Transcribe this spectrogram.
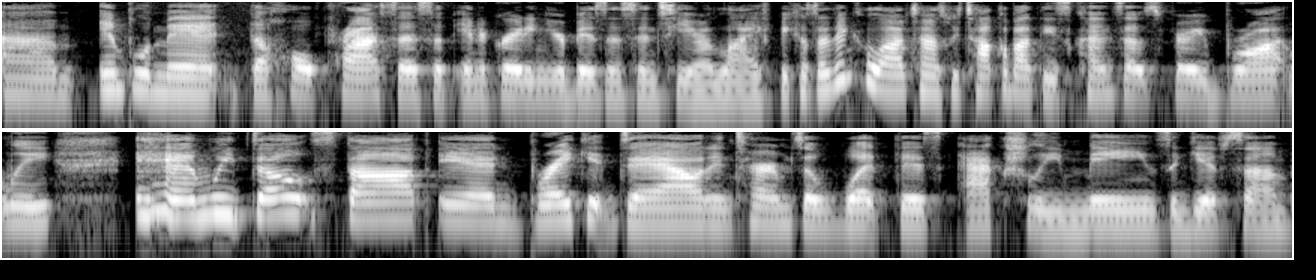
um, implement the whole process of integrating your business into your life because I think a lot of times we talk about these concepts very broadly and we don't stop and break it down in terms of what this actually means and give some,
